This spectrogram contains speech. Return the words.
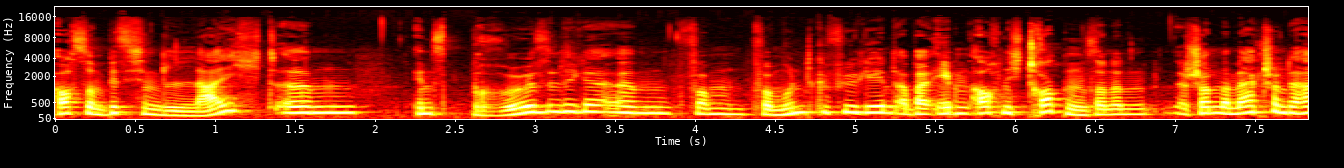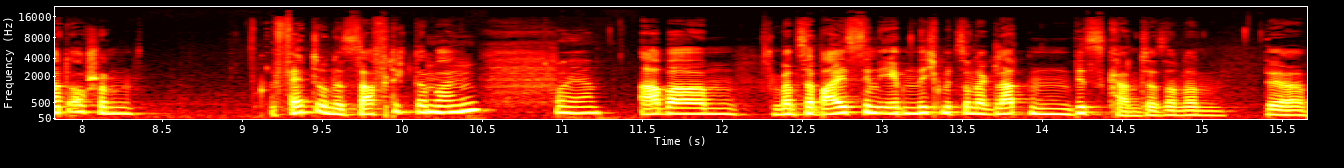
auch so ein bisschen leicht ähm, ins Bröselige ähm, vom, vom Mundgefühl gehend, aber eben auch nicht trocken, sondern schon, man merkt schon, der hat auch schon Fett und ist saftig dabei. Mhm. Oh ja. Aber ähm, man zerbeißt ihn eben nicht mit so einer glatten Bisskante, sondern der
